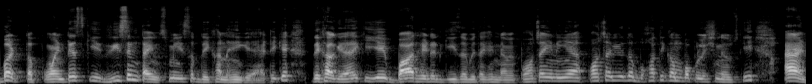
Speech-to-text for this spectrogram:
बट द पॉइंट इज़ कि रीसेंट टाइम्स में ये सब देखा नहीं गया है, ठीक है? देखा गया है कि ये बार हेडेड गीज अभी तक इंडिया में पहुँचा ही नहीं है। पहुँचा भी तो बहुत ही कम पॉपुलेशन है उसकी। And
